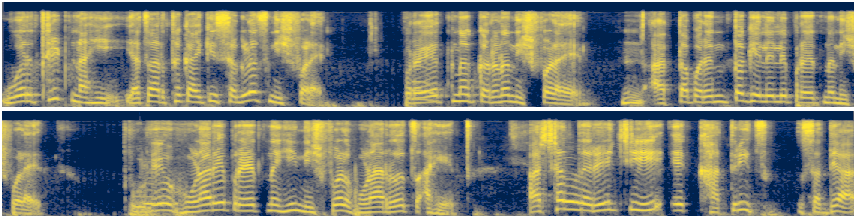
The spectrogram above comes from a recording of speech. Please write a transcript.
वर्थ इट नाही याचा अर्थ काय की सगळंच निष्फळ आहे. प्रयत्न करणं निष्फळ आहे. आतापर्यंत केलेले प्रयत्न निष्फळ आहेत. पुढे होणारे प्रयत्नही निष्फळ होणारच आहेत. अशा. तऱ्हेची एक खात्रीच सध्या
